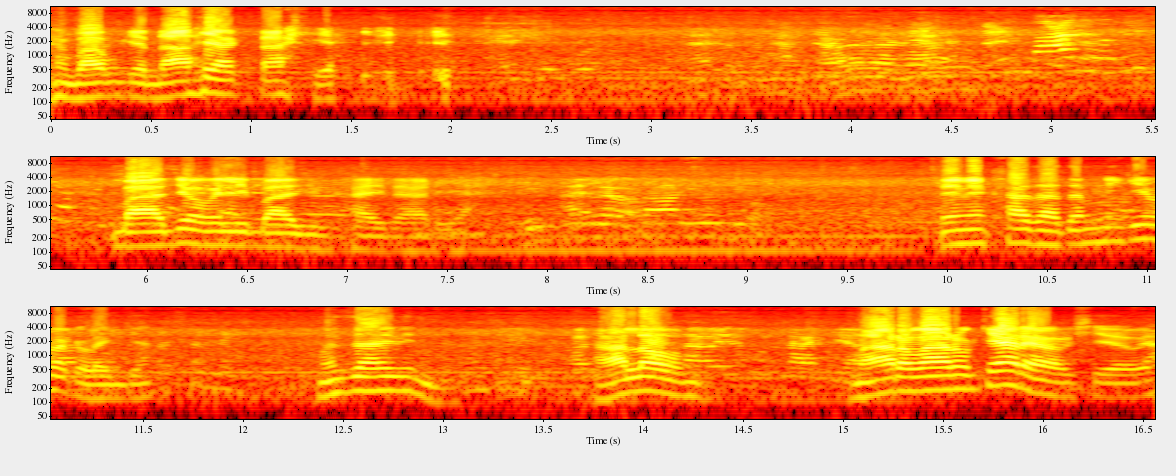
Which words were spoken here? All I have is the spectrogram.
બાપ કે દાળિયા તાળિયા બાજુ ઓલી બાજુ ખાઈ દાળિયા તેને ખાધા તમને કેવાક લાગ્યા? મજા આવી ને? હાલો મારો વારો ક્યારે આવશે હવે?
